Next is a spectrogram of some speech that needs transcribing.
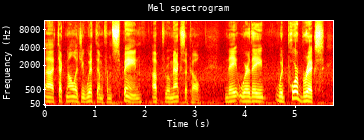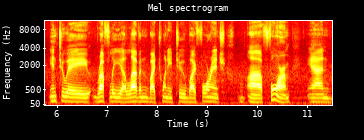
uh, technology with them from Spain up through Mexico, they, where they would pour bricks into a roughly 11 by 22 by 4 inch uh, form and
